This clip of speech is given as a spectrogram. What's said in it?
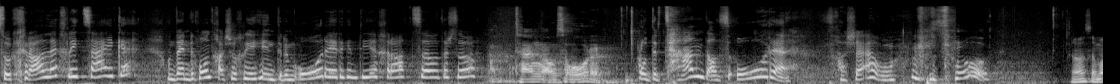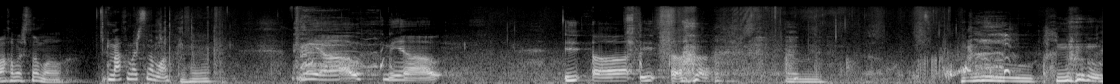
So Krallen ein bisschen zeigen. Und wenn der Hund kannst du ein bisschen hinter dem Ohr irgendwie kratzen oder so. Die Hänge als Ohren. Oder die Hände als Ohren. Das kannst du auch. so. Also machen wir es nochmal. Machen wir es nochmal. Miau, miau. I, a, I, a. Ähm. Mu, mu.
